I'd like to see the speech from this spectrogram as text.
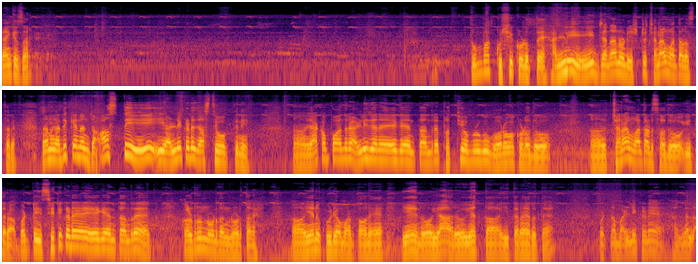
thank you sir ತುಂಬ ಖುಷಿ ಕೊಡುತ್ತೆ. ಹಳ್ಳಿ ಜನ ನೋಡಿ ಎಷ್ಟು ಚೆನ್ನಾಗಿ ಮಾತಾಡಿಸ್ತಾರೆ. ನನಗೆ ಅದಕ್ಕೆ ನಾನು ಜಾಸ್ತಿ ಈ ಹಳ್ಳಿ ಕಡೆ ಜಾಸ್ತಿ ಹೋಗ್ತೀನಿ. ಯಾಕಪ್ಪ ಅಂದರೆ ಹಳ್ಳಿ ಜನ ಹೇಗೆ ಅಂತ ಅಂದರೆ ಪ್ರತಿಯೊಬ್ಬರಿಗೂ ಗೌರವ ಕೊಡೋದು ಚೆನ್ನಾಗಿ ಮಾತಾಡಿಸೋದು ಈ ಥರ ಬಟ್ ಈ ಸಿಟಿ ಕಡೆ ಹೇಗೆ ಅಂತಂದರೆ ಕಳ್ಳರು ನೋಡ್ದಂಗೆ ನೋಡ್ತಾರೆ. ಏನಕ್ಕೆ ವೀಡಿಯೋ ಮಾಡ್ತಾವನೆ? ಏನು, ಯಾರು, ಎತ್ತ, ಈ ಥರ ಇರುತ್ತೆ. ಬಟ್ ನಮ್ಮ ಹಳ್ಳಿ ಕಡೆ ಹಂಗಲ್ಲ.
